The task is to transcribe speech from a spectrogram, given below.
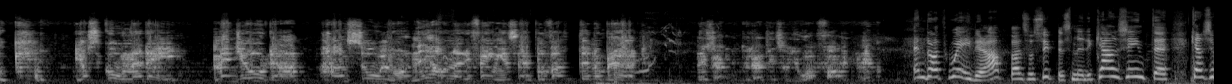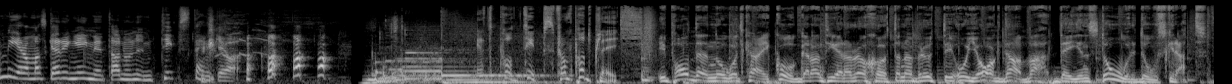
Luke, jag skonar dig. Men Yoda, han Solo, ni hamnar i fängelse på vatten och bröd. Det känns lite som Johan Falk. En Darth Vader-app, alltså supersmidig. Kanske inte, kanske mer om man ska ringa in ett anonymt tips tänker jag. Ett poddtips från Podplay. I podden Något Kaiko garanterar östgötarna Brutti och jag, Davva, dig en stor dos skratt.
